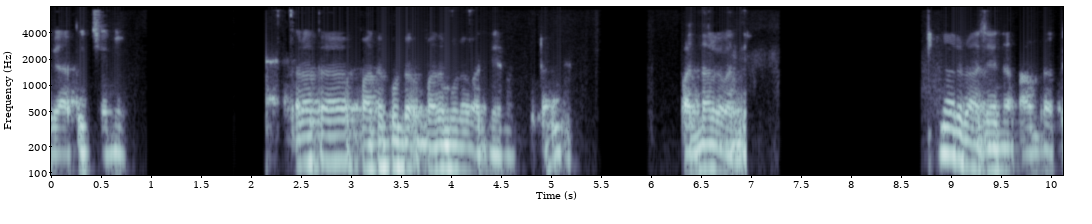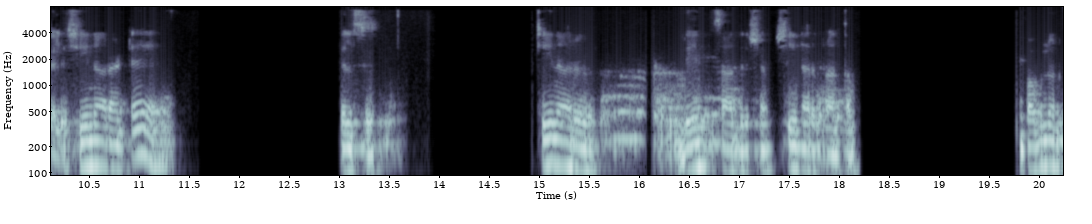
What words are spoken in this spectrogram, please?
వ్యాపించను. తర్వాత పదకొండవ పదమూడవ అధ్యాయం అనుకుంటా. పద్నాలుగవ అధ్యాయం. షీనారు రాజైన ఆమ్రాపల్లి షీనార్ అంటే తెలుసు. చీనారు దేని సాదృశ్యం? చీనారు ప్రాంతం. బబులోన్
